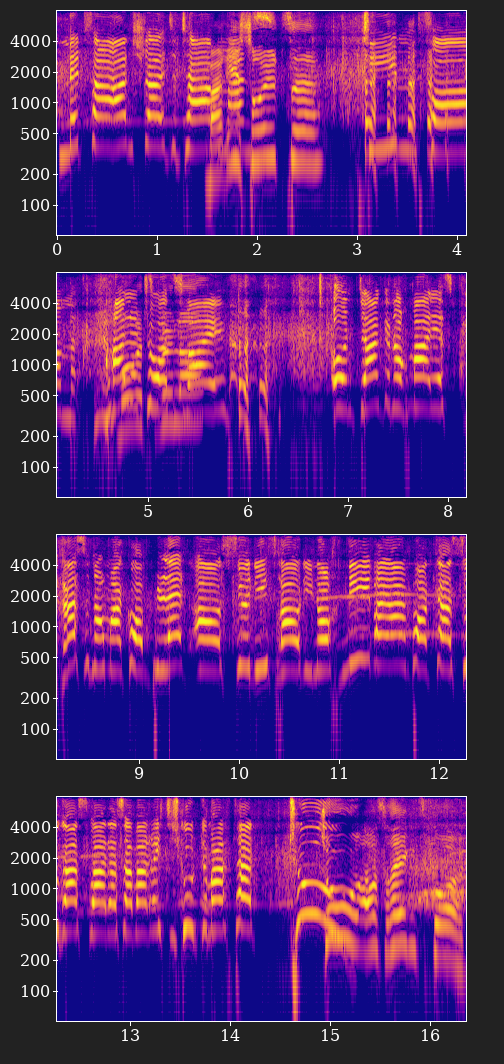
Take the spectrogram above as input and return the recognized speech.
mitveranstaltet haben. Marie ans Schulze. Team vom Halle Moritz Tor Müller. 2. Und danke nochmal, jetzt raste nochmal komplett aus für die Frau, die noch nie bei einem Podcast zu Gast war, das aber richtig gut gemacht hat. Tu! Tu aus Regensburg.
